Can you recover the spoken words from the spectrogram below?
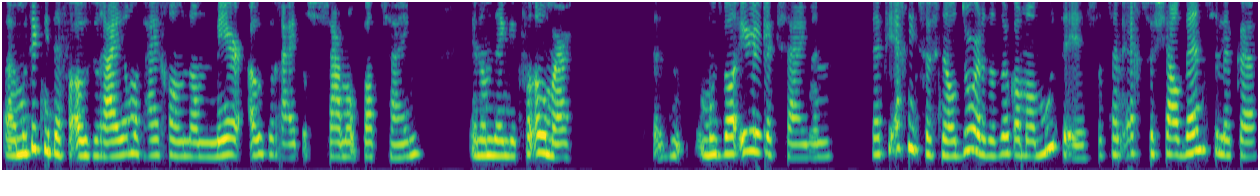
Uh, moet ik niet even auto rijden? Omdat hij gewoon dan meer auto rijdt als we samen op pad zijn. En dan denk ik van, oh, maar het moet wel eerlijk zijn. En dan heb je echt niet zo snel door dat dat ook allemaal moeten is. Dat zijn echt sociaal wenselijke,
